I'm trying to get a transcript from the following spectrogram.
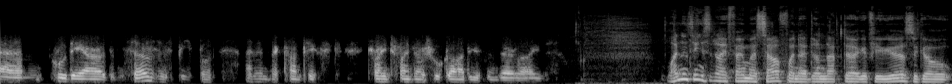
um, who they are themselves as people, and in the context, trying to find out who God is in their lives. One of the things that I found myself when I done that Doug a few years ago,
